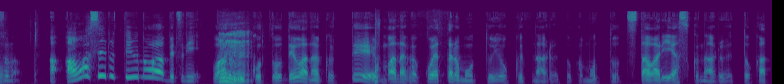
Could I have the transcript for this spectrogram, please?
その、あ、合わせるっていうのは別に悪いことではなくて、まあなんかこうやったらもっと良くなるとか、もっと伝わりやすくなるとかっ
